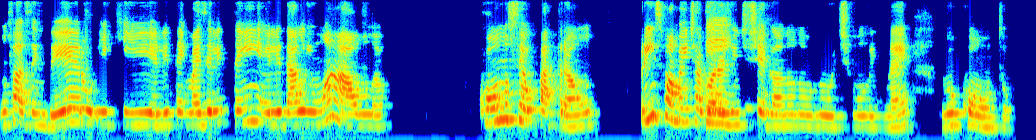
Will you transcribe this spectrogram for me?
um fazendeiro e que ele tem, mas ele tem, ele dá ali uma aula como seu patrão, principalmente agora Sim. a gente chegando no, no, último, né, no conto,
